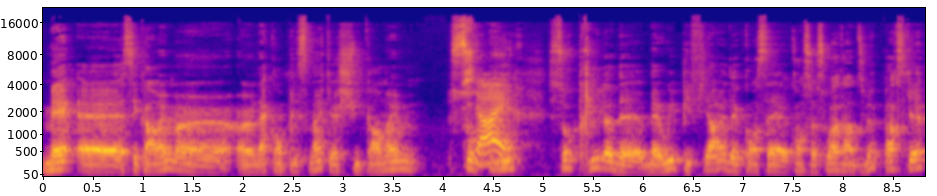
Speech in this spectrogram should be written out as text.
Mais euh, c'est quand même un, un accomplissement que je suis quand même surpris. Surpris là de ben oui puis fier de qu'on se, se soit rendu là parce que euh,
